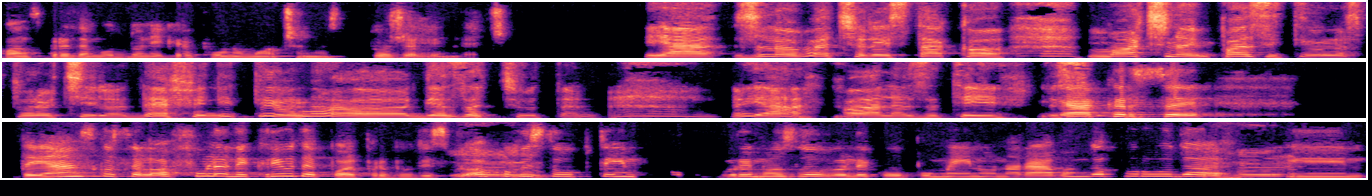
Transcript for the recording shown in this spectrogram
koncu pridemo do neke opolnomočenosti. To želim reči. Ja, zelo pač res tako močno in pozitivno sporočilo, definitivno ga začutim. Ja, hvala za te. Ja, ker se dejansko se lahko fule ne krivde pol prebudi. Sploh, mm. v bistvu ob tem govorimo zelo veliko o pomenu naravnega poroda mm -hmm. in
